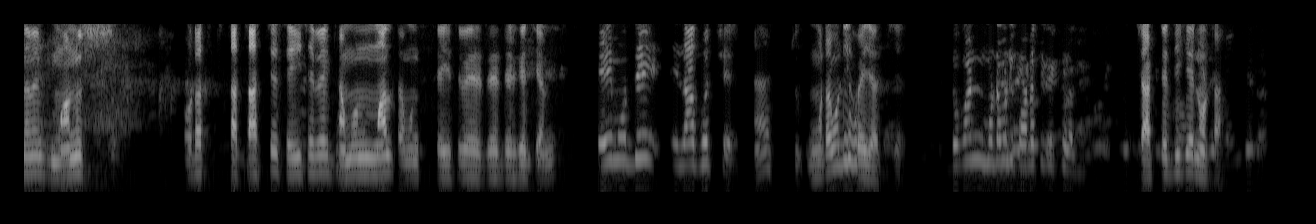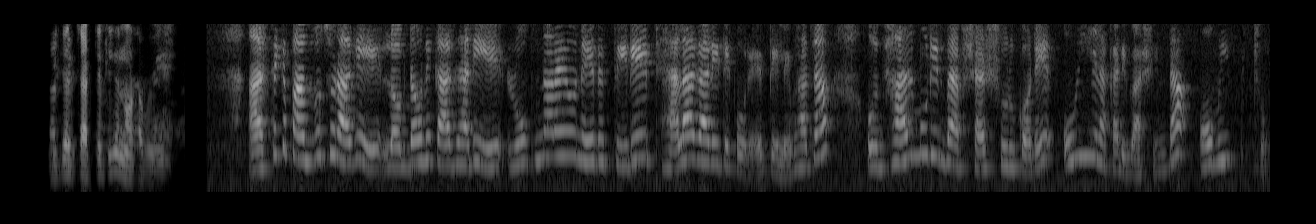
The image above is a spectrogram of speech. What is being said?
দামে মানুষ ওটা চাচ্ছে সেই হিসেবে যেমন মাল তেমন সেই হিসেবে রেট রেখেছি আমি। এর মধ্যে লাভ হচ্ছে? হ্যাঁ মোটামুটি হয়ে যাচ্ছে। দোকান মোটামুটি কটা থেকে খোলা থাকে? চারটে থেকে নটা। বিকেল চারটে থেকে নটা পর্যন্ত। আজ থেকে পাঁচ বছর আগে লকডাউনে কাজ হারিয়ে রূপনারায়ণের তীরে ঠেলা গাড়িতে করে তেলে ভাজা ও ঝালমুড়ির ব্যবসা শুরু করে ওই এলাকারই বাসিন্দা অমিত টুং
